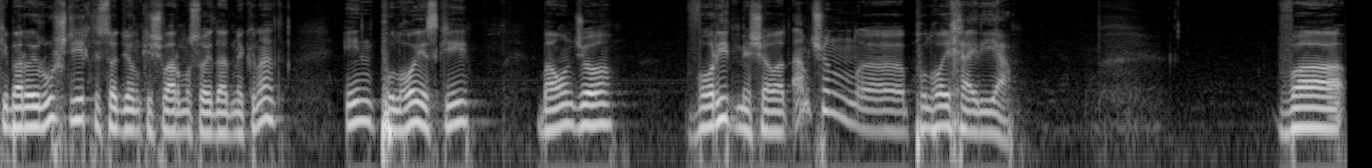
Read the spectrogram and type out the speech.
ки барои рушди иқтисодии он кишвар мусоидат мекунад ин пулҳоест ки ба он ҷо ворид мешавад. Ҳамчун э, пулҳои хайрия. Ва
